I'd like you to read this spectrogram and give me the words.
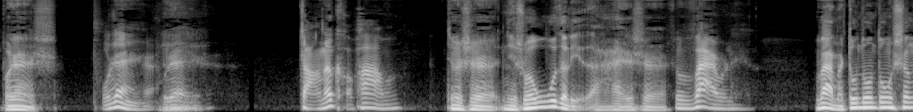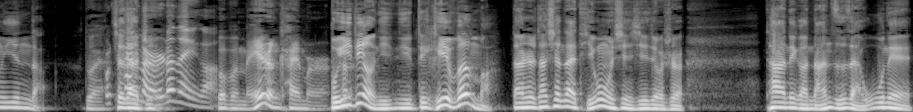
不认识。不认识。不认识，长得可怕吗？就是你说屋子里的还是就外边那个，外面咚咚咚声音的？对不，是现在开门的那个。不不，没人开门，不一定，你你得可以问嘛。但是他现在提供的信息就是，他那个男子在屋内，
